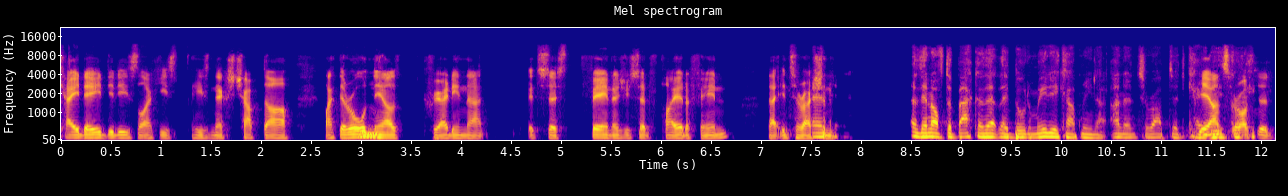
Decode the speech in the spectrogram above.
KD did his like his his next chapter. Like they're all mm. now creating that. It's just fan, as you said, player to fan, that interaction. And, and, then off the back of that, they built a media company, like uninterrupted. KD's yeah, uninterrupted.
